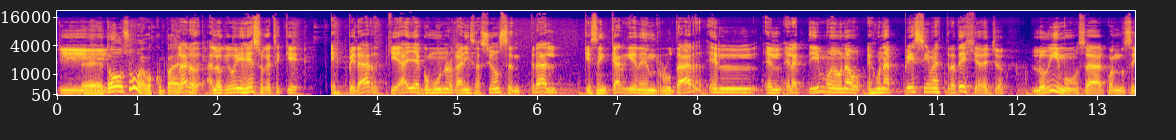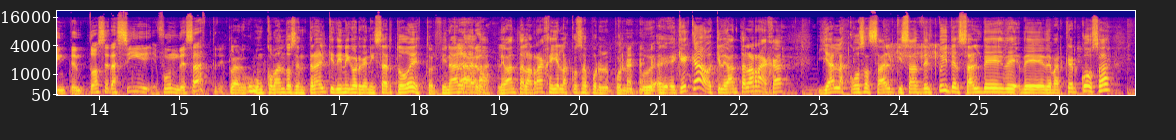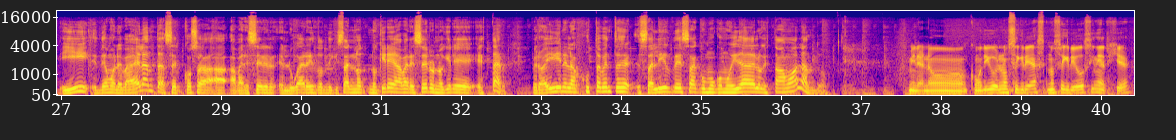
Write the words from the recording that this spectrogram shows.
Y Eh, todo suma, vos, compadre. Claro, a lo que voy es eso, ¿cachai? Que esperar que haya como una organización central que se encargue de enrutar el, el- el activismo es una, es una pésima estrategia. De hecho, lo vimos. O sea, cuando se intentó hacer así fue un desastre. Claro, como un comando central que tiene que organizar todo esto. Al final Claro. ah, levanta la raja y haz las cosas por. por- por- eh, que claro, es que levanta la raja ya las cosas sal quizás del Twitter, sal de, de- de- de marcar cosas y démosle para adelante, hacer cosas, aparecer en, en lugares donde quizás no, no quiere aparecer o no quiere estar. Pero ahí viene la, justamente salir de esa como comodidad de lo que estábamos hablando. Mira, no, como digo, no se, crea, no se creó sinergia.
